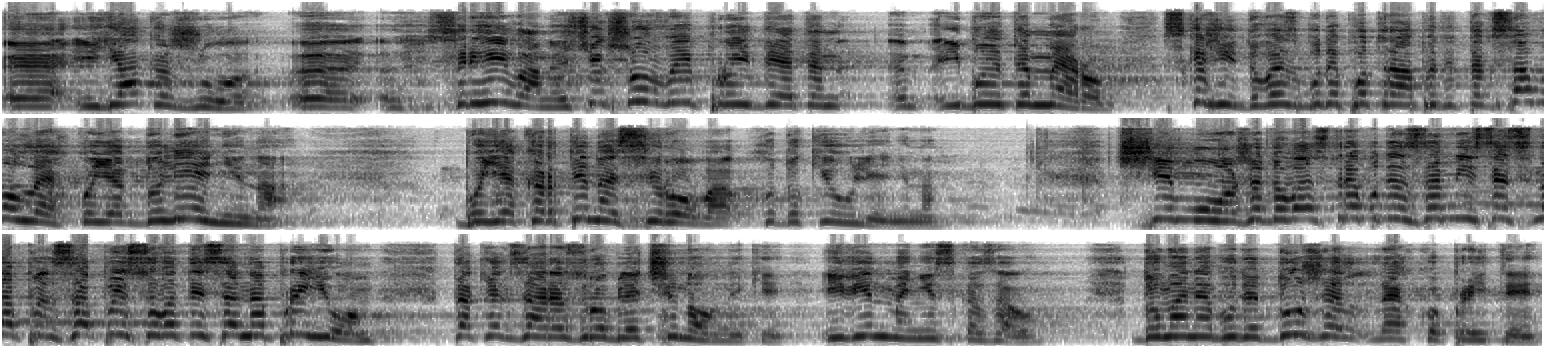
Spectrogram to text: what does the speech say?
Е, я кажу, е, Сергій Іванович, якщо ви пройдете е, і будете мером, скажіть, до вас буде потрапити так само легко, як до Леніна. Бо є картина Сірова ходоки у Леніна. Чи може до вас треба буде за місяць записуватися на прийом, так як зараз роблять чиновники? І він мені сказав: до мене буде дуже легко прийти.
